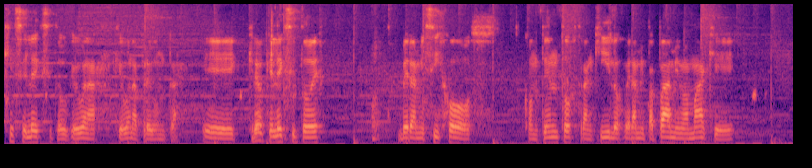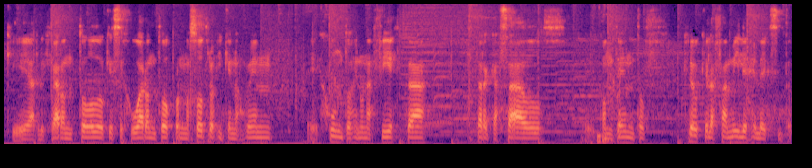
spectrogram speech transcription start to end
¿Qué es el éxito? Qué buena, qué buena pregunta. Eh, creo que el éxito es ver a mis hijos contentos, tranquilos, ver a mi papá, a mi mamá que, que arriesgaron todo, que se jugaron todos por nosotros y que nos ven eh, juntos en una fiesta, estar casados, eh, contentos. Creo que la familia es el éxito.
